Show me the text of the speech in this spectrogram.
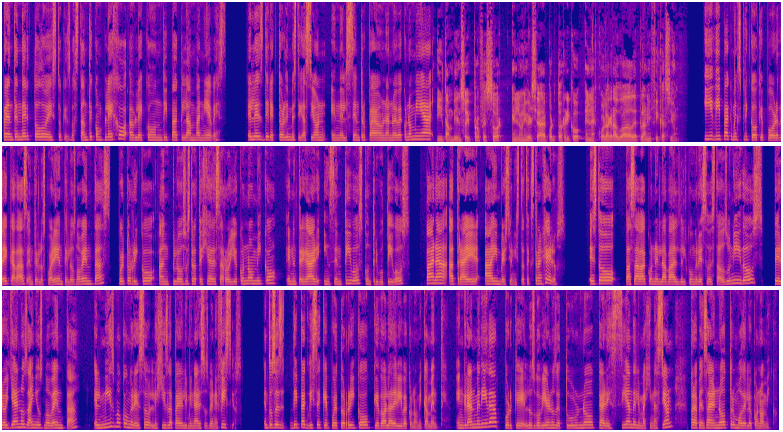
Para entender todo esto, que es bastante complejo, hablé con Deepak Lamba Nieves. Él es director de investigación en el Centro para una Nueva Economía. Y también soy profesor en la Universidad de Puerto Rico en la Escuela Graduada de Planificación. Y Deepak me explicó que por décadas, entre los 40 y los 90, Puerto Rico ancló su estrategia de desarrollo económico en entregar incentivos contributivos para atraer a inversionistas extranjeros. Esto pasaba con el aval del Congreso de Estados Unidos, pero ya en los años 90, el mismo Congreso legisla para eliminar esos beneficios. Entonces, Deepak dice que Puerto Rico quedó a la deriva económicamente, en gran medida porque los gobiernos de turno carecían de la imaginación para pensar en otro modelo económico.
